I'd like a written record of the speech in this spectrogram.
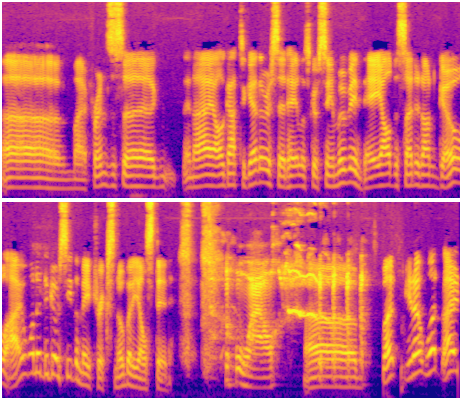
Uh, my friends uh, and I all got together, said, "Hey, let's go see a movie." They all decided on Go. I wanted to go see The Matrix. Nobody else did. wow. Uh, but you know what? I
